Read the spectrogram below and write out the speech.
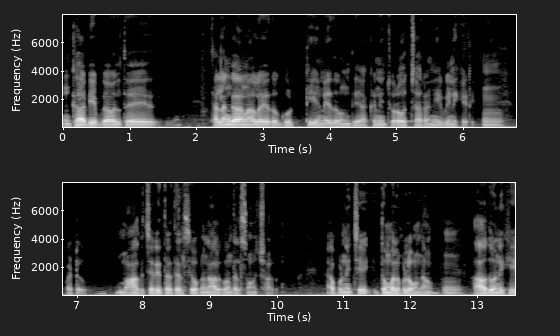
ఇంకా డీప్గా వెళ్తే తెలంగాణలో ఏదో గుట్టి అనేది ఉంది అక్కడి నుంచి కూడా వచ్చారని వినికిడి. బట్ మాకు చరిత్ర తెలిసి ఒక నాలుగు వందల సంవత్సరాలు. అప్పటి నుంచి తుమ్మలపులో ఉన్నాం. ఉమ్, ఆదోనికి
